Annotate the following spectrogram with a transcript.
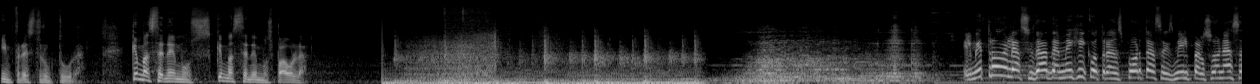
infraestructura. ¿Qué más tenemos? ¿Qué más tenemos, Paula? El metro de la Ciudad de México transporta a 6.000 personas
